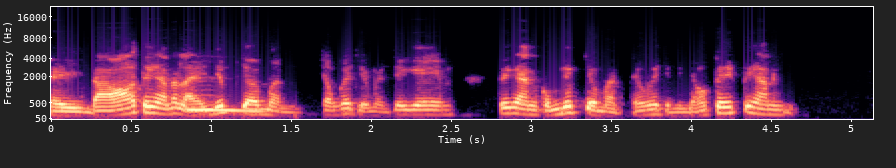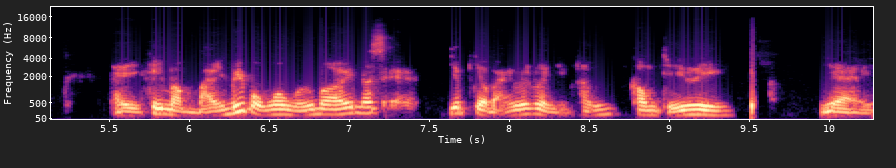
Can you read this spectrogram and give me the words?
Thì đó tiếng Anh nó lại ừ. giúp cho mình trong cái chuyện mình chơi game. Tiếng Anh cũng giúp cho mình trong cái chuyện mình giao tiếp tiếng Anh. Thì khi mà bạn biết một ngôn ngữ mới nó sẽ giúp cho bạn rất là nhiều thứ không chỉ riêng về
